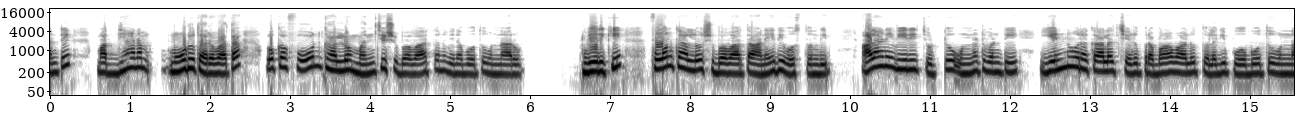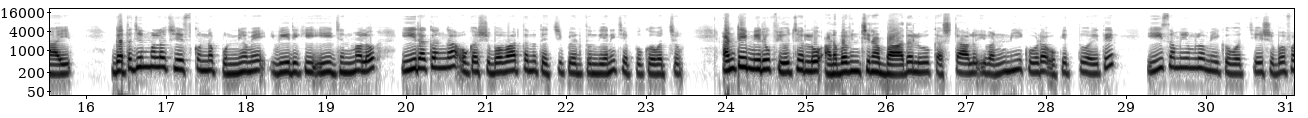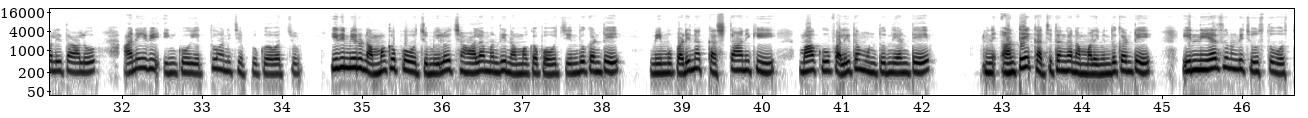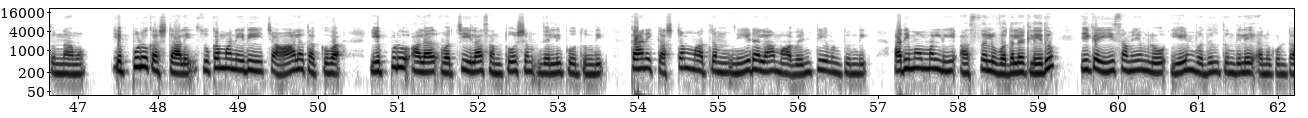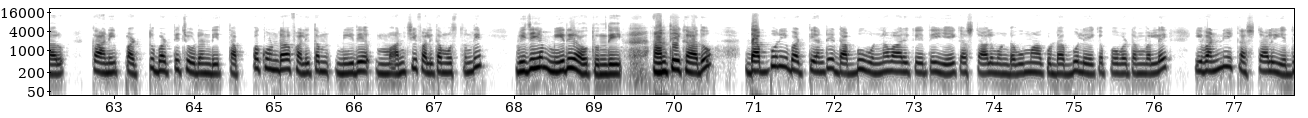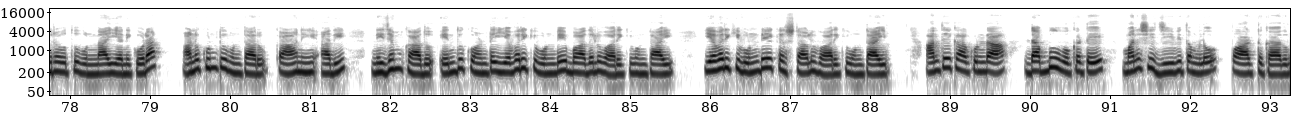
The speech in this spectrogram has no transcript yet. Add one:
అంటే మధ్యాహ్నం మూడు తర్వాత ఒక ఫోన్ కాల్లో మంచి శుభవార్తను వినబోతూ ఉన్నారు. వీరికి ఫోన్ కాల్లో శుభవార్త అనేది వస్తుంది. అలానే వీరి చుట్టూ ఉన్నటువంటి ఎన్నో రకాల చెడు ప్రభావాలు తొలగిపోబోతూ ఉన్నాయి. గత జన్మలో చేసుకున్న పుణ్యమే వీరికి ఈ జన్మలో ఈ రకంగా ఒక శుభవార్తను తెచ్చిపెడుతుంది అని చెప్పుకోవచ్చు. అంటే మీరు ఫ్యూచర్లో అనుభవించిన బాధలు కష్టాలు ఇవన్నీ కూడా ఒక ఎత్తు అయితే ఈ సమయంలో మీకు వచ్చే శుభ ఫలితాలు అనేవి ఇంకో ఎత్తు అని చెప్పుకోవచ్చు. ఇది మీరు నమ్మకపోవచ్చు. మీలో చాలామంది నమ్మకపోవచ్చు. ఎందుకంటే మేము పడిన కష్టానికి మాకు ఫలితం ఉంటుంది అంటే అంటే ఖచ్చితంగా నమ్మలేము. ఎందుకంటే ఇన్ని ఇయర్స్ నుండి చూస్తూ వస్తున్నాము. ఎప్పుడు కష్టాలే. సుఖం అనేది చాలా తక్కువ. ఎప్పుడు అలా వచ్చి ఇలా సంతోషం వెళ్ళిపోతుంది. కానీ కష్టం మాత్రం నీడలా మా వెంటే ఉంటుంది. అది మమ్మల్ని అస్సలు వదలట్లేదు. ఇక ఈ సమయంలో ఏం వదులుతుందిలే అనుకుంటారు. కానీ పట్టుబట్టి చూడండి తప్పకుండా ఫలితం మీదే మంచి ఫలితం వస్తుంది. విజయం మీదే అవుతుంది. అంతేకాదు డబ్బుని బట్టి అంటే డబ్బు ఉన్నవారికైతే ఏ కష్టాలు ఉండవు. మాకు డబ్బు లేకపోవటం వల్లే ఇవన్నీ కష్టాలు ఎదురవుతూ ఉన్నాయి అని కూడా అనుకుంటూ ఉంటారు. కానీ అది నిజం కాదు. ఎందుకు అంటే ఎవరికి ఉండే బాధలు వారికి ఉంటాయి. ఎవరికి ఉండే కష్టాలు వారికి ఉంటాయి. అంతేకాకుండా డబ్బు ఒకటే మనిషి జీవితంలో పార్ట్ కాదు.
